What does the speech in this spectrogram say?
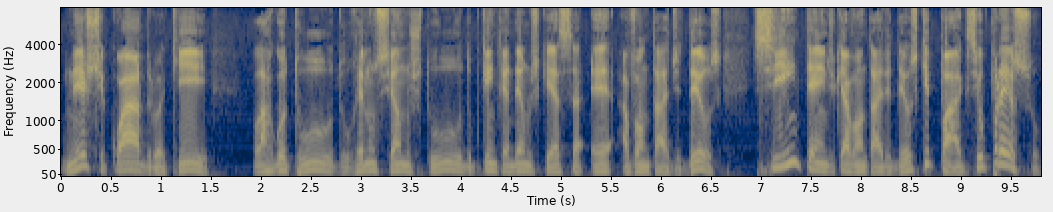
neste quadro aqui, largou tudo, renunciamos tudo, porque entendemos que essa é a vontade de Deus, se entende que é a vontade de Deus, que pague-se o preço.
